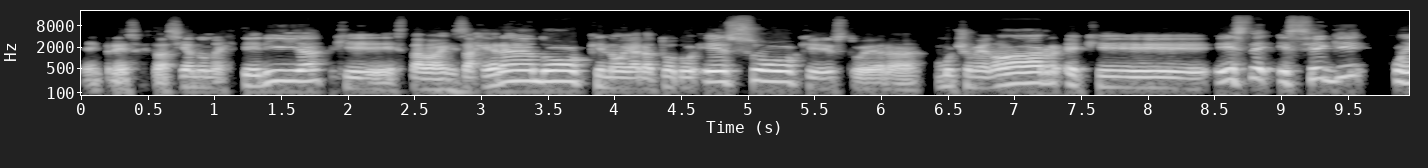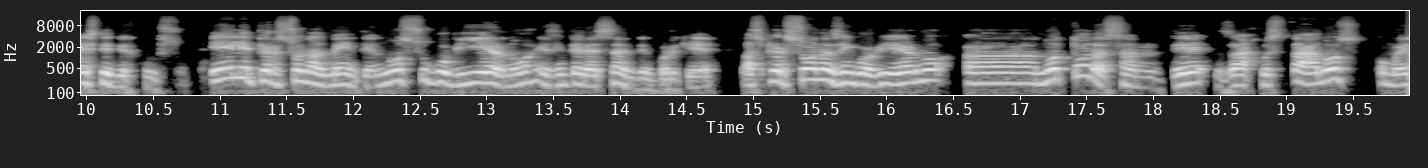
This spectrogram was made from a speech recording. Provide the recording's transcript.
la prensa está haciendo una histeria, que estaba exagerando, que no era todo eso, que esto era mucho menor, y que este este, segue com este discurso. Ele personalmente, no su gobierno, é interessante porque as pessoas em governo uh, não todas são desajustados como é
